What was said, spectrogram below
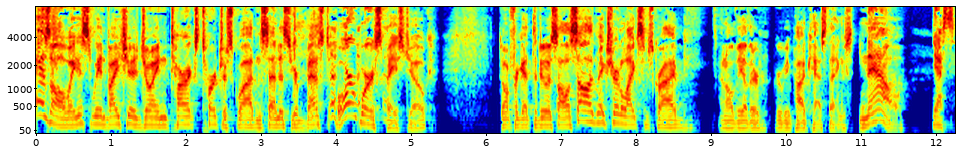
As always, we invite you to join Tariq's torture squad and send us your best or worst space joke. Don't forget to do us all a solid. Make sure to like, subscribe, and all the other groovy podcast things. Now, Yes.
